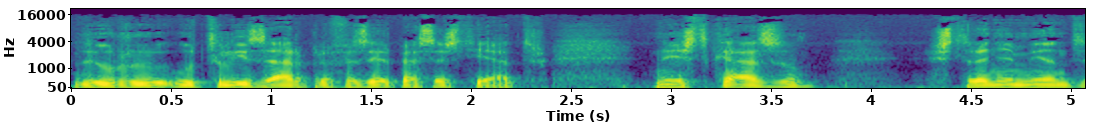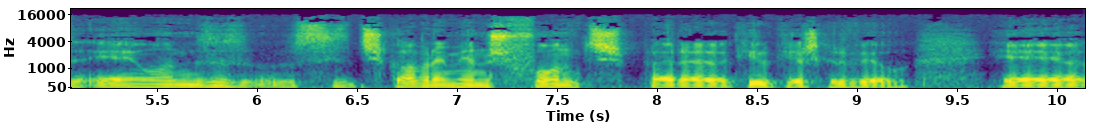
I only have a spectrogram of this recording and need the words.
de utilizar para fazer peças de teatro. Neste caso, estranhamente, é onde se descobrem menos fontes para aquilo que ele escreveu. É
